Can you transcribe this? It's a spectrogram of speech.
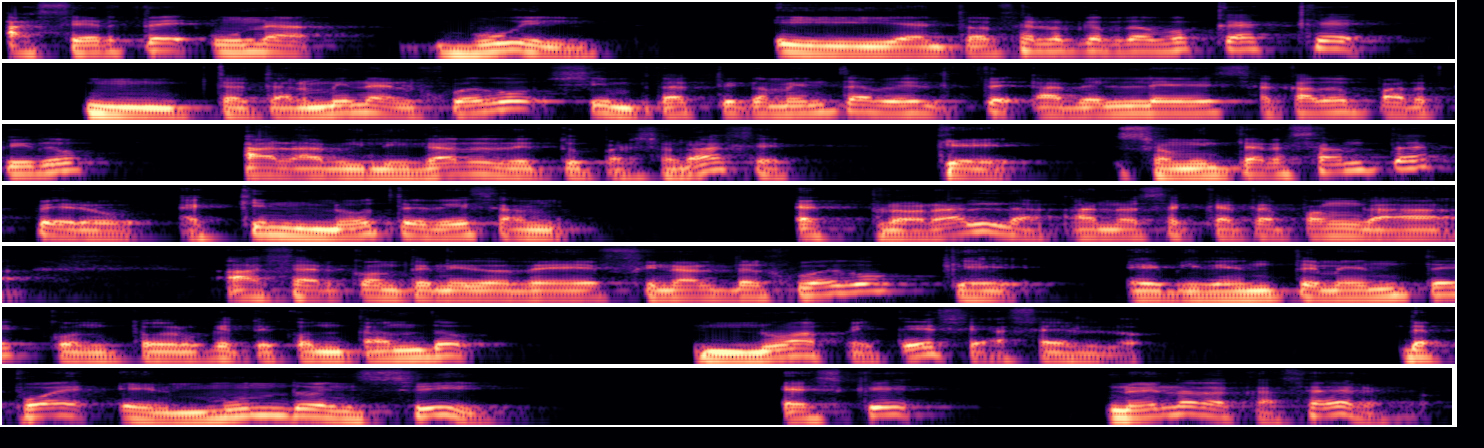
hacerte una build. Y entonces lo que provoca es que te termina el juego sin prácticamente haberle sacado partido a las habilidades de tu personaje, que son interesantes, pero es que no te dejan explorarlas, a no ser que te pongas a hacer contenido de final del juego, que evidentemente, con todo lo que te contando, no apetece hacerlo. Después, el mundo en sí, es que no hay nada que hacer.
